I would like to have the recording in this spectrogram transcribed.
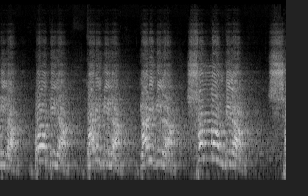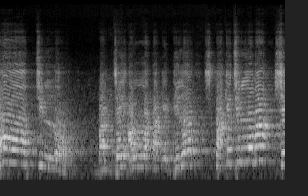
দিলাম বউ দিলাম, গাড়ি দিলাম গাড়ি দিলাম, সম্মান দিলাম, সব চিনল। বা যে আল্লাহ তাকে দিল, তাকে চিনল না, সে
